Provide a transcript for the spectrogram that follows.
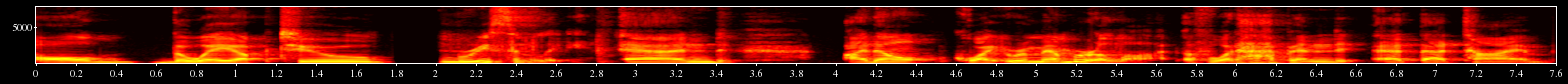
all the way up to recently. And I don't quite remember a lot of what happened at that time.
